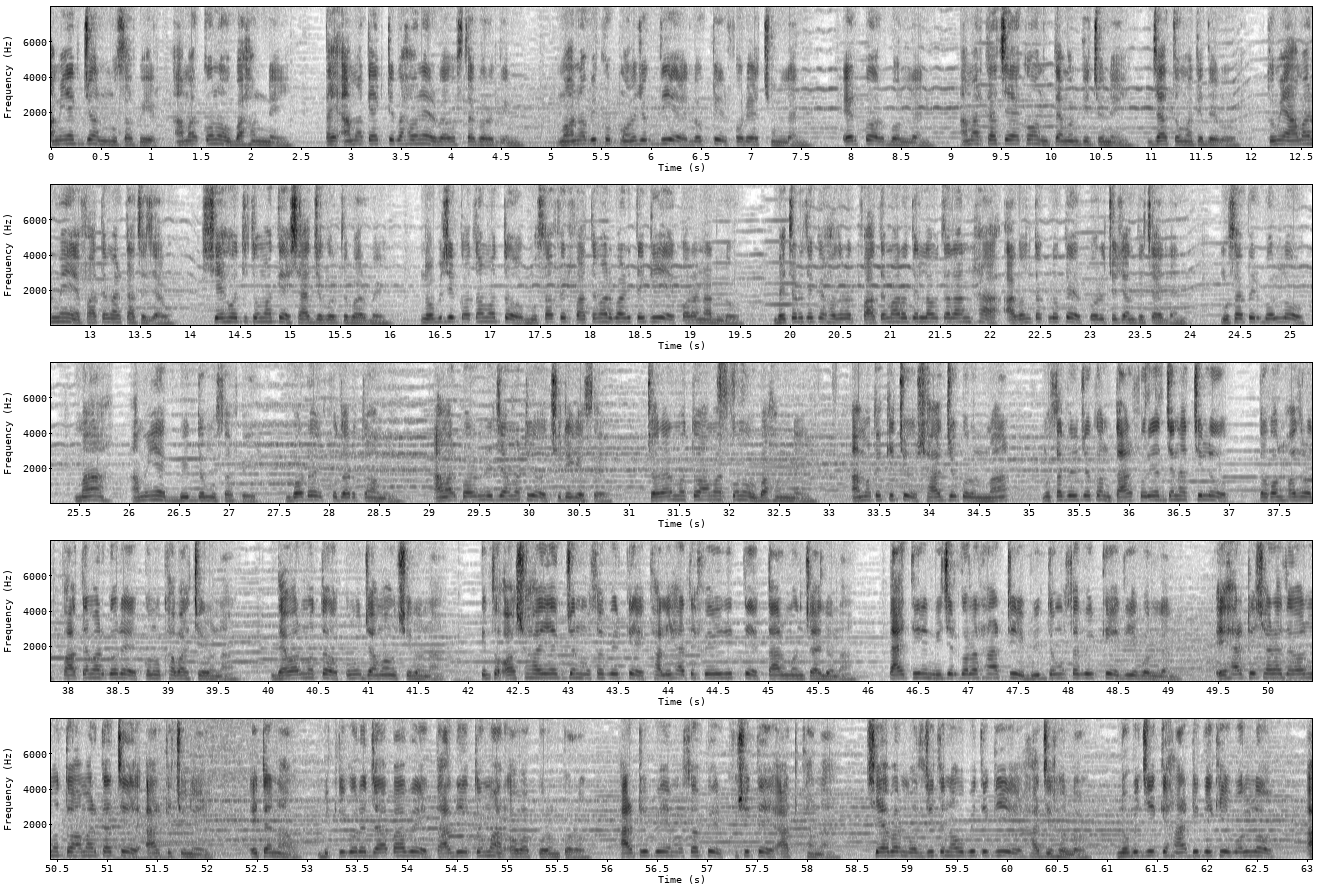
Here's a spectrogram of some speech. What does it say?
আমি একজন মুসাফির, আমার কোনো বাহন নেই। তাই আমাকে একটি বাহনের ব্যবস্থা করে দিন। মহানবী খুব মনোযোগ দিয়ে লোকটির ফরিয়াদ শুনলেন। এরপর বললেন, আমার কাছে এখন তেমন কিছু নেই, যা তোমাকে দেব। তুমি আমার মেয়ে ফাতেমার কাছে যাও। সে হয়তো তোমাকে সাহায্য করতে পারবে। নবীজির কথা মতো মুসাফির ফাতেমার বাড়িতে গিয়ে করা নাড়লো। ভেতর থেকে হজরত ফাতেমা রদুল্লাহ তালানহা আগন্তক লোকের পরিচয় জানতে চাইলেন। মুসাফির বলল, মা, আমি এক বৃদ্ধ মুসাফির। বড়ই ক্ষুধার্ত আমি। আমার পরনের জামাটিও ছিটে গেছে। চলার মতো আমার কোনো বাহন নেই। আমাকে কিছু সাহায্য করুন, মা। মুসাফির যখন তার ফরিয়াদ জানাচ্ছিল, তখন হজরত ফাতেমার ঘরে কোনো খাবার ছিল না। দেওয়ার মতো কোনো জামাও ছিল না। কিন্তু অসহায় একজন মুসাফিরকে খালি হাতে ফিরে দিতে তার মন চাইল না। তাই তিনি নিজের গলার হারটি বৃদ্ধ মুসাফিরকে দিয়ে বললেন এই হারটি ছাড়া দেওয়ার মতো আমার কাছে আর কিছু নেই। এটা নাও। বিক্রি করে যা পাবে তা দিয়ে তোমার অভাব পূরণ করো। হারটি পেয়ে মুসাফির খুশিতে আটখানা। সে আবার মসজিদে নবীতে গিয়ে হাজির হলো। নবীজিকে হারটি দেখিয়ে বলল,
